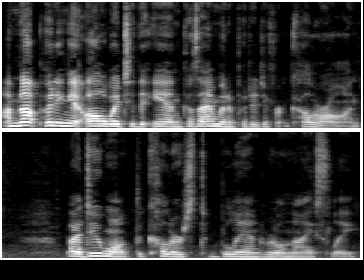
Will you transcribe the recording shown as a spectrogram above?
I'm not putting it all the way to the end because I'm going to put a different color on. But I do want the colors to blend real nicely.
